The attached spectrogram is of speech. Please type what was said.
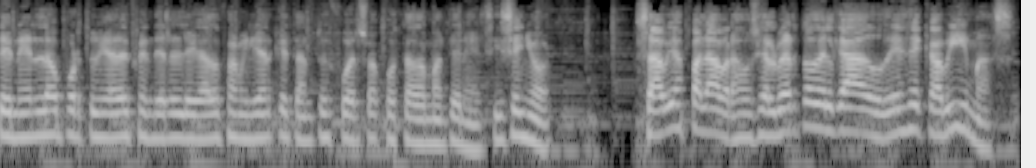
tener la oportunidad de defender el legado familiar que tanto esfuerzo ha costado mantener. Sí, señor. Sabias palabras, José Alberto Delgado, desde Cabimas.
